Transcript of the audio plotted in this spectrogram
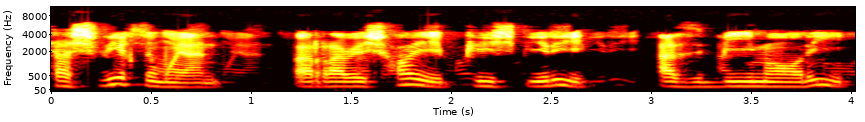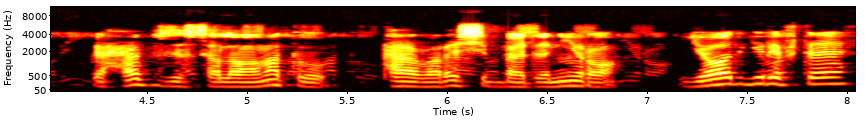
تشویق نمایند و روش های پیشگیری از بیماری و حفظ سلامت و پرورش بدنی را یاد گرفته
